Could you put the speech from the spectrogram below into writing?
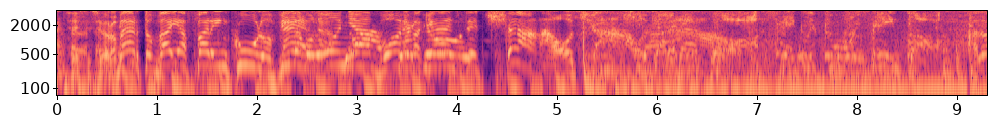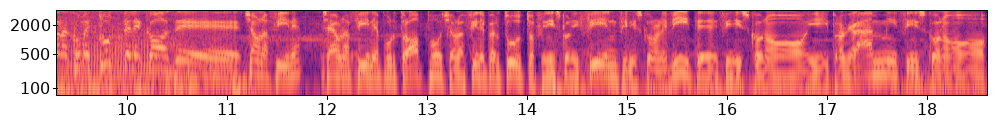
eh? Sì, sì, sì. Roberto, vai a fare in culo. Viva Merda. Bologna, buone vacanze. Ciao, ciao, ciao. Segui il tuo istinto. Allora, come tutte le cose, c'è una fine. C'è una fine, purtroppo. C'è una fine per tutto. Finiscono i film, finiscono le vite, finiscono i programmi, finiscono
